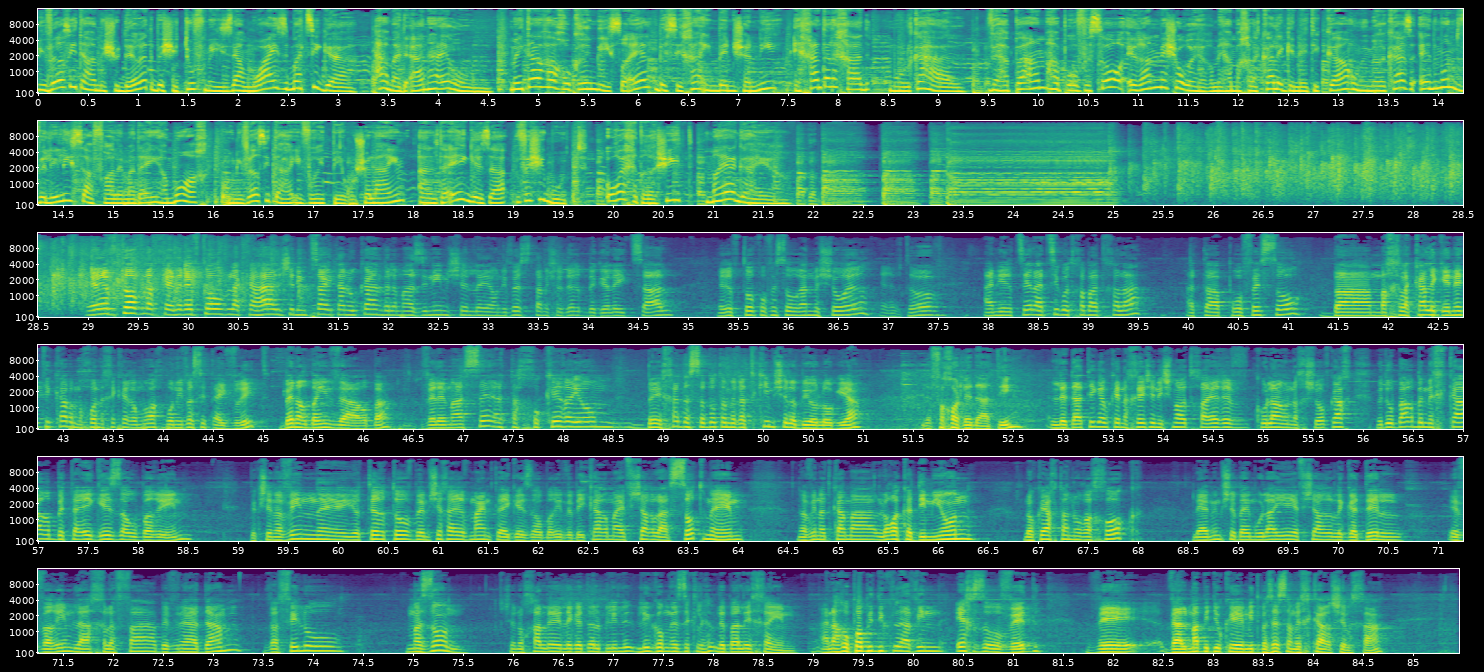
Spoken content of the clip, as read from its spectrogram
האוניברסיטה המשודרת בשיתוף מיזם וויז מציגה המדען העירום. מיטב החוקרים בישראל בשיחה עם בן שני, אחד על אחד, מול קהל. והפעם הפרופסור ערן משורר מהמחלקה לגנטיקה וממרכז אדמונד ולילי ספרא למדעי המוח באוניברסיטה העברית בירושלים על תאי גזע ושיבוט. עורכת ראשית, מאיה גאייר. ערב טוב לכם, ערב טוב לקהל שנמצא איתנו כאן ולמאזינים של האוניברסיטה המשודרת בגלי צה"ל. ערב טוב פרופסור רן משורר. ערב טוב. אני ארצה להציג אותך בהתחלה. אתה פרופסור במחלקה לגנטיקה במכון לחקר המוח באוניברסיטה העברית, בן 44, ולמעשה אתה חוקר היום באחד השדות המרתקים של הביולוגיה. לפחות לדעתי. לדעתי גם כן אחרי שנשמע אותך הערב כולנו נחשוב כך. מדובר במחקר בתאי גזע עובריים. וכשנבין יותר טוב בהמשך הערב מה הם תאי גזע עובריים ובעיקר מה אפשר לעשות מהם נבין עד כמה לא רק הדמיון לוקח אותנו רחוק לימים שבהם אולי יהיה אפשר לגדל איברים להחלפה בבני אדם ואפילו מזון שנוכל לגדל בלי לגרום נזק לבעלי חיים. אנחנו פה בדיוק להבין איך זה עובד ו... ועל מה בדיוק מתבסס המחקר שלך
